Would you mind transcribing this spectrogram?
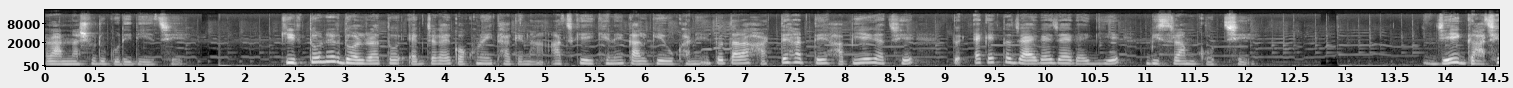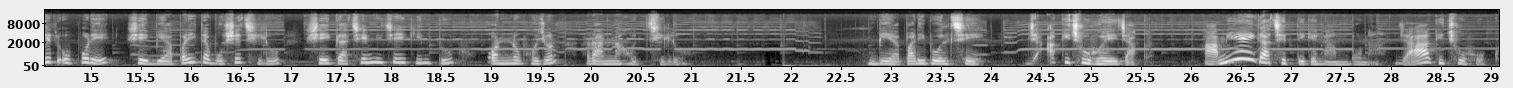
রান্না শুরু করে দিয়েছে। কীর্তনের দলরা তো এক জায়গায় কখনোই থাকে না, আজকে এইখানে, কালকে ওখানে, তো তারা হাঁটতে হাঁটতে হাঁপিয়ে গেছে, তো এক একটা জায়গায় জায়গায় গিয়ে বিশ্রাম করছে। যেই গাছের ওপরে সেই ব্যাপারীটা বসেছিল, সেই গাছের নিচেই কিন্তু অন্নভোজন রান্না হচ্ছিল। ব্যাপারী বলছে, যা কিছু হয়ে যাক, আমি এই গাছের দিকে নামবো না, যা কিছু হোক।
